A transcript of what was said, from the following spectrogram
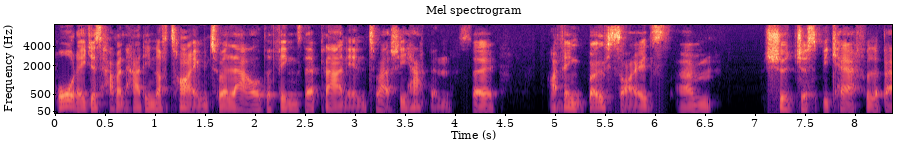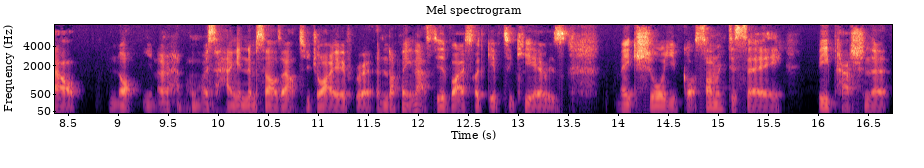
or they just haven't had enough time to allow the things they're planning to actually happen. So I think both sides um, should just be careful about not, you know, almost hanging themselves out to dry over it. And I think that's the advice I'd give to Keir is make sure you've got something to say, be passionate,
